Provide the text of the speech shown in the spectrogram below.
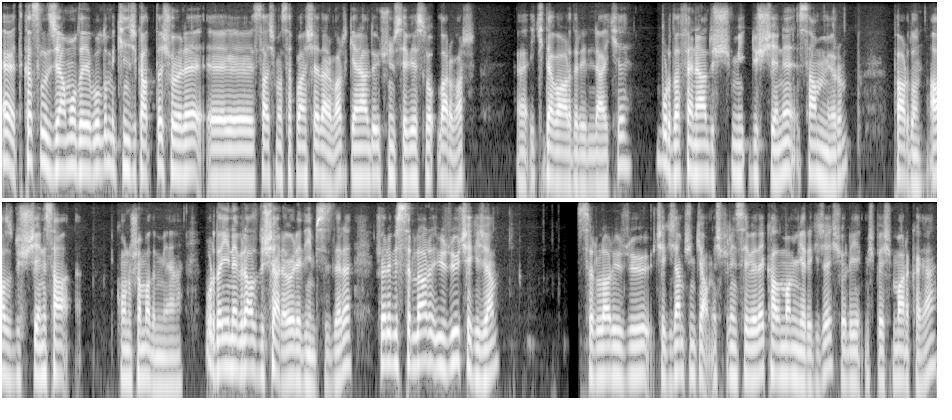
Evet kasılacağım odayı buldum. İkinci katta şöyle e, saçma sapan şeyler var. Genelde üçüncü seviye slotlar var. E, iki de vardır illaki. Burada fena düş, düşeceğini sanmıyorum. Pardon az düşeceğini sa konuşamadım ya. Burada yine biraz düşer öyle diyeyim sizlere. Şöyle bir sırlar yüzüğü çekeceğim. Sırlar yüzüğü çekeceğim çünkü 61. seviyede kalmam gerekecek. Şöyle 75 markaya.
